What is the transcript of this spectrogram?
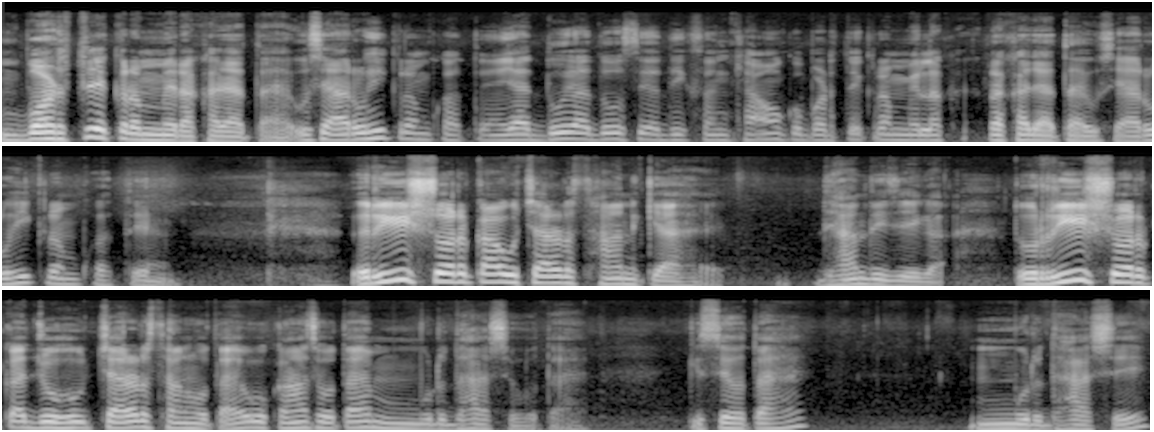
बढ़ते क्रम में रखा जाता है, उसे आरोही क्रम कहते हैं, या दो या दो से अधिक संख्याओं को बढ़ते क्रम में रखा जाता है, उसे आरोही क्रम कहते हैं। री स्वर का उच्चारण स्थान क्या है? ध्यान दीजिएगा। तो री स्वर का जो उच्चारण स्थान होता है, वो कहाँ से होता है? मूर्धा से होता है। किससे होता है? मूर्धा से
